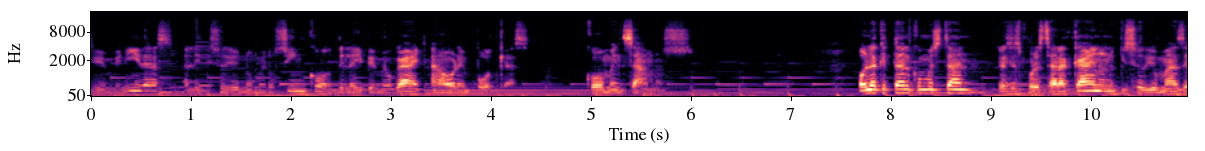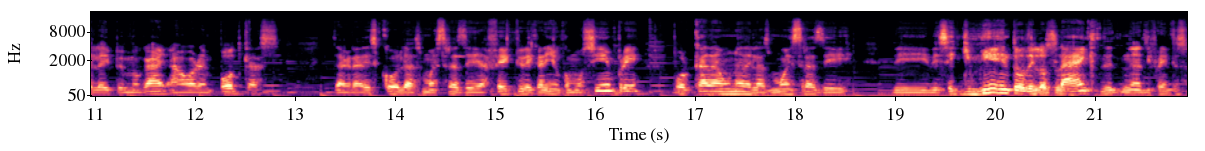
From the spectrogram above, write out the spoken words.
y bienvenidas al episodio número 5 de la IPMO Guy, ahora en podcast. Comenzamos. Hola, ¿qué tal? ¿Cómo están? Gracias por estar acá en un episodio más de la IPMO Guy, ahora en podcast. Te agradezco las muestras de afecto y de cariño como siempre, por cada una de las muestras de, seguimiento, de los likes, de, las, diferentes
